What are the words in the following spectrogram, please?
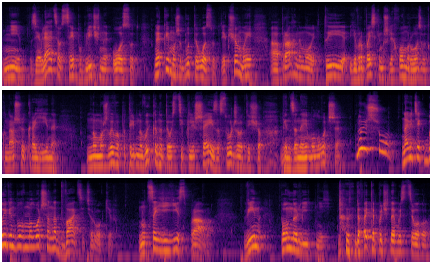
ні, з'являється ось цей публічний осуд. Ну який може бути осуд, якщо ми а, прагнемо йти європейським шляхом розвитку нашої країни? Ну, можливо, потрібно виконати ось ці кліше і засуджувати, що він за неї молодше. Ну і що? Навіть якби він був молодше на 20 років, ну це її справа. Він повнолітній. Давайте почнемо з цього.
